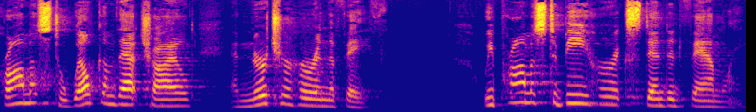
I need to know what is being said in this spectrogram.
promise to welcome that child and nurture her in the faith. We promise to be her extended family.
